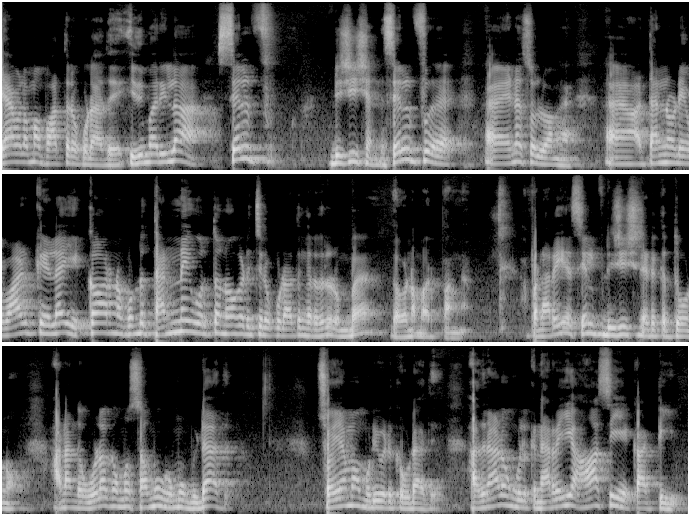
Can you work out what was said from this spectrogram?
கேவலமாக பார்த்துடக்கூடாது இது மாதிரிலாம் செல்ஃப் டிசிஷன் செல்ஃப் என்ன சொல்லுவாங்க? தன்னுடைய வாழ்க்கையில் எக்காரணம் கொண்டு தன்னை ஒருத்தன் நோகடிச்சிடக்கூடாதுங்கிறதுல ரொம்ப கவனமாக இருப்பாங்க. அப்போ நிறைய செல்ஃப் டிசிஷன் எடுக்க தோணும். ஆனால் அந்த உலகமும் சமூகமும் விடாது. சுயமாக முடிவெடுக்க கூடாது. அதனால் உங்களுக்கு நிறைய ஆசையை காட்டி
